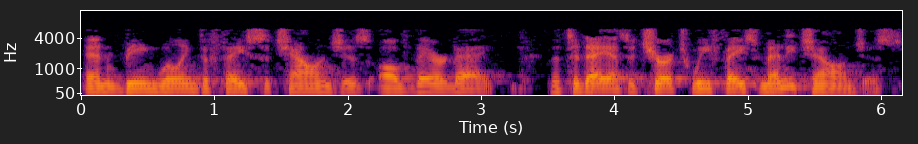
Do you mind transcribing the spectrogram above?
and being willing to face the challenges of their day. That today as a church we face many challenges.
